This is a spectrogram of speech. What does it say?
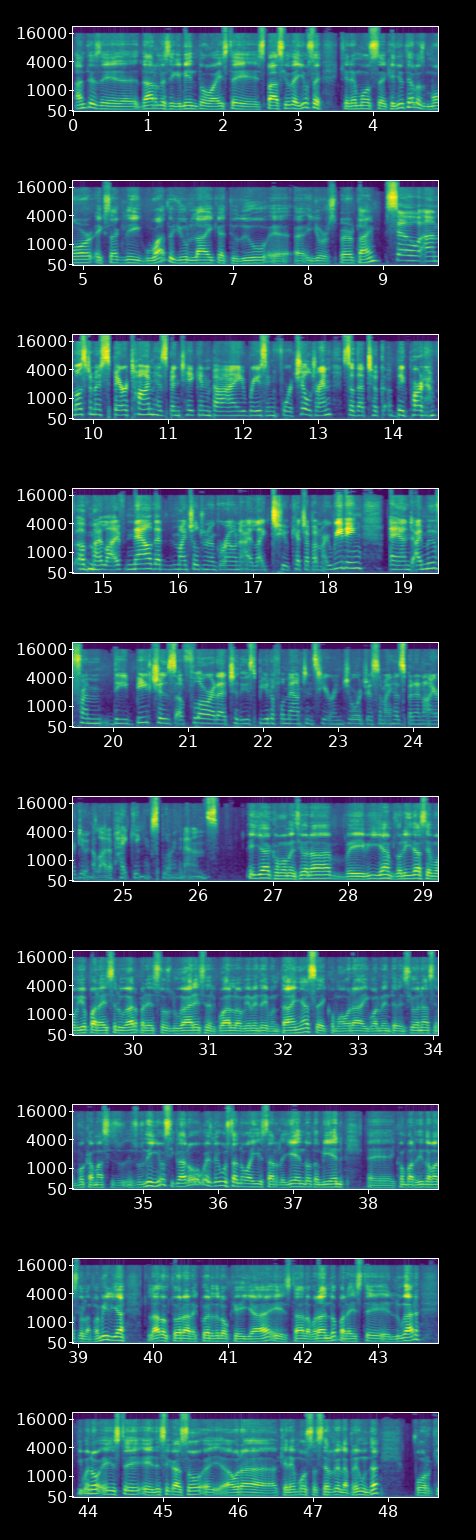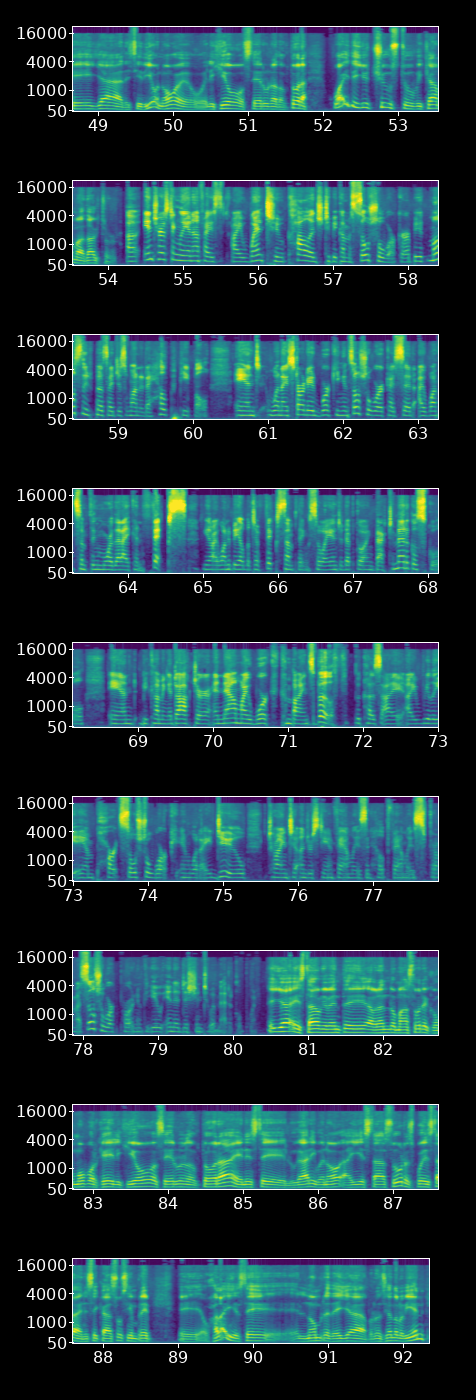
antes de darle seguimiento a este espacio de ellos, eh, queremos, uh, can you tell us more exactly what do you like uh, to do uh, in your spare time? So most of my spare time has been taken by raising four children, so that took a big part of, of my life. Now that my children are grown, I like to catch up on my reading, and I moved from the beaches of Florida to these beautiful mountains here in Georgia, so my husband and I are doing a lot of hiking, exploring the mountains. Ella, como menciona, vivía en Florida, se movió para ese lugar, para esos lugares en el cual obviamente hay montañas, eh, como ahora igualmente menciona, se enfoca más en, sus niños y claro, pues le gusta no ahí estar leyendo también, eh, compartiendo más con la familia. La doctora recuerde lo que ella está elaborando para este lugar y bueno, este en este caso eh, ahora queremos hacerle la pregunta porque ella decidió, ¿no? O eligió ser una doctora. Why did you choose to become a doctor? Uh, interestingly enough, I, I went to college to become a social worker, mostly because I just wanted to help people. And when I started working in social work, I said, I want something more that I can fix. You know, I want to be able to fix something. So I ended up going back to medical school and becoming a doctor. And now my work combines both because I, I really am part social work in what I do, trying to understand families and help families from a social work point of view in addition to a medical point. Ella está obviamente hablando más sobre cómo, por qué eligió ser una doctora en este lugar y bueno, ahí está su respuesta en este caso. Siempre, eh, ojalá y esté el nombre de ella pronunciándolo bien.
